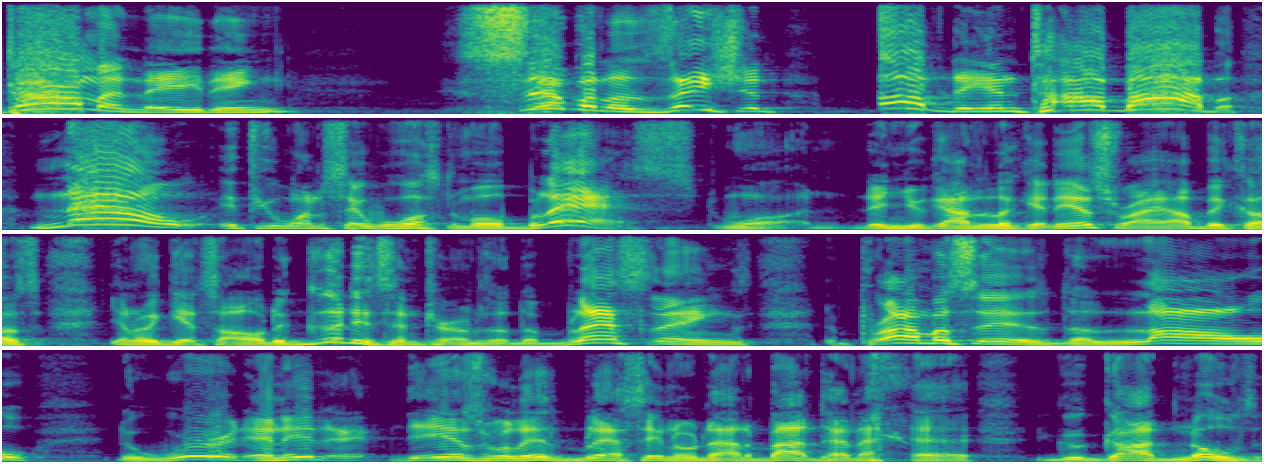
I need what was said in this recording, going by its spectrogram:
dominating civilization the entire Bible. Now, if you want to say, well, what's the more blessed one? Then you got to look at Israel because, you know, it gets all the goodies in terms of the blessings, the promises, the law, the word, and it, Israel is blessed, ain't no doubt about that. God knows,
